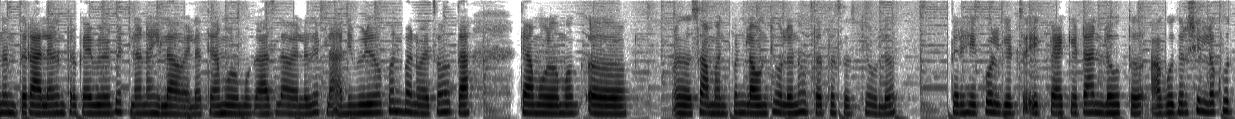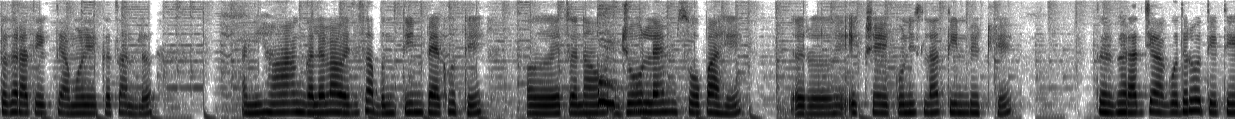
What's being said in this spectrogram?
नंतर आल्यानंतर काही वेळ भेटला नाही लावायला. त्यामुळं मग आज लावायला घेतला आणि व्हिडिओ पण बनवायचा होता. त्यामुळं मग सामान पण लावून ठेवलं नव्हतं तसंच ठेवलं. तर हे कोलगेटचं एक पॅकेट आणलं होतं. अगोदर शिल्लक होतं घरात एक त्यामुळे एकच आणलं. आणि हा अंगाला लावायचे साबण तीन पॅक होते. याचं नाव जो लॅम सोप आहे तर हे एकशे एकोणीसला तीन भेटले. तर घरात जे अगोदर होते ते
